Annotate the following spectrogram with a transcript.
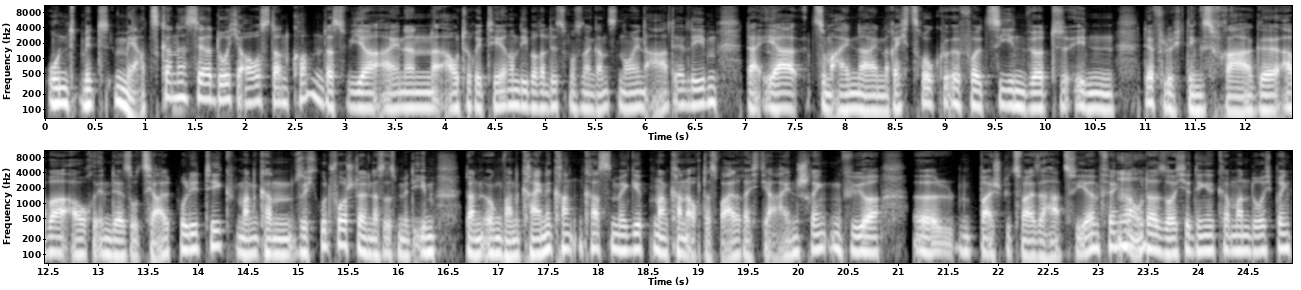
Und mit Merz kann es ja durchaus dann kommen, dass wir einen autoritären Liberalismus in einer ganz neuen Art erleben, da er zum einen einen Rechtsruck äh, vollziehen wird in der Flüchtlingsfrage, aber auch in der Sozialpolitik. Man kann sich gut vorstellen, dass es mit ihm dann irgendwann keine Krankenkassen mehr gibt. Man kann auch das Wahlrecht ja einschränken für äh, beispielsweise Hartz-IV-Empfänger Mhm. oder solche Dinge kann man durchbringen.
